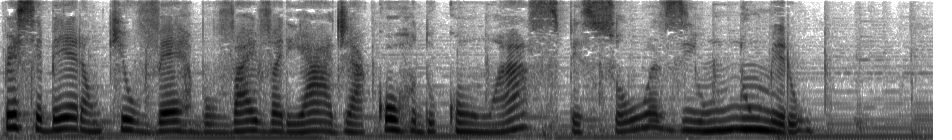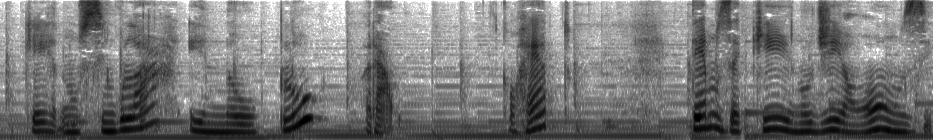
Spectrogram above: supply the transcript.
Perceberam que o verbo vai variar de acordo com as pessoas e um número, que é no singular e no plural, correto? Temos aqui no dia 11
